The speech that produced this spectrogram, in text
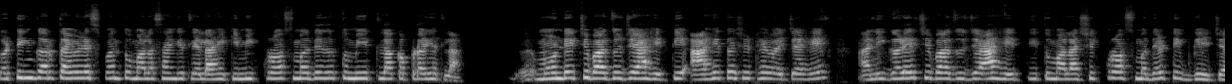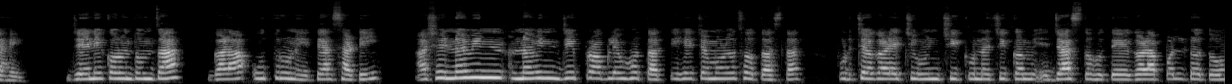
कटिंग करता वेळेस पण तुम्हाला सांगितलेलं आहे की मी क्रॉसमध्ये जर तुम्ही इथला कपडा घेतला मोंड्याची बाजू जी आहे ती आहे तशी ठेवायची आहे आणि गळ्याची बाजू जी आहे ती तुम्हाला अशी क्रॉसमध्ये टिप घ्यायची आहे. जेणेकरून तुमचा गळा उतरू नये. त्यासाठी असे नवीन नवीन जी प्रॉब्लेम होतात ती ह्याच्यामुळेच होत असतात. पुढच्या गळ्याची उंची कुणाची कमी जास्त होते गळा पलटतो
